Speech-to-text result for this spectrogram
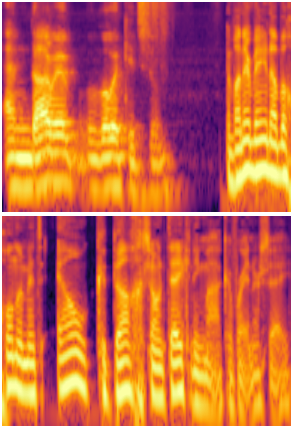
En daar wou ik iets doen. En wanneer ben je dan begonnen met elke dag zo'n tekening maken voor NRC?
